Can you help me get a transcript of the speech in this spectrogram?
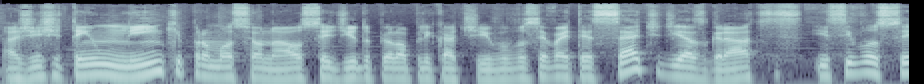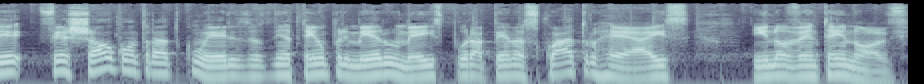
a gente tem um link promocional cedido pelo aplicativo. Você vai ter sete dias grátis e se você fechar o contrato com eles, você tem o primeiro mês por apenas R$ 4,99.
